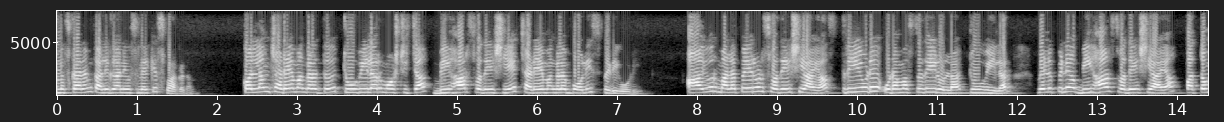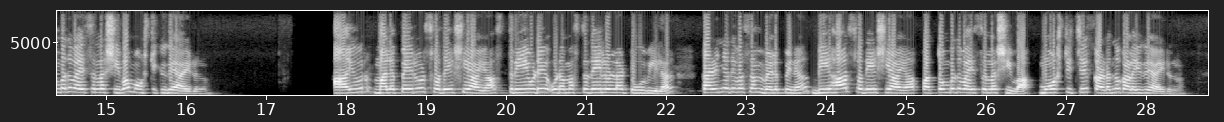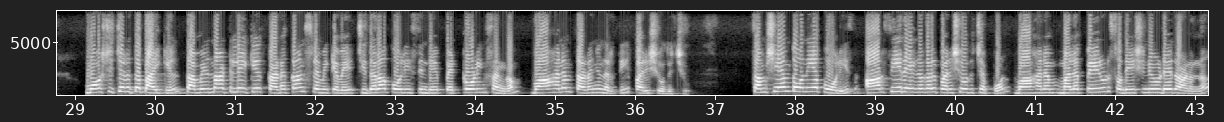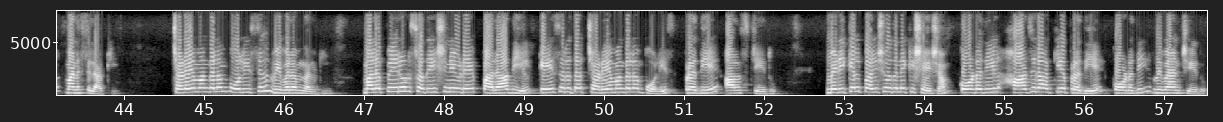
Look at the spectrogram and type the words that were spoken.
നമസ്കാരം കലിക ന്യൂസിലേക്ക് സ്വാഗതം. കൊല്ലം ചടയമംഗലത്ത് ടൂ വീലർ മോഷ്ടിച്ച ബീഹാർ സ്വദേശിയെ ചടയമംഗലം പോലീസ് പിടികൂടി. ആയൂർ മലപ്പേരൂർ സ്വദേശിയായ സ്ത്രീയുടെ ഉടമസ്ഥതയിലുള്ള ടൂ വീലർ വെളുപ്പിന് ബീഹാർ സ്വദേശിയായ പത്തൊമ്പത് വയസ്സുള്ള ശിവ മോഷ്ടിക്കുകയായിരുന്നു. ആയൂർ മലപ്പേരൂർ സ്വദേശിയായ സ്ത്രീയുടെ ഉടമസ്ഥതയിലുള്ള ടൂ വീലർ കഴിഞ്ഞ ദിവസം വെളുപ്പിന് ബീഹാർ സ്വദേശിയായ പത്തൊമ്പത് വയസ്സുള്ള ശിവ മോഷ്ടിച്ച് കടന്നുകളയുകയായിരുന്നു. മോഷ്ടിച്ചെടുത്ത ബൈക്കിൽ തമിഴ്നാട്ടിലേക്ക് കടക്കാൻ ശ്രമിക്കവേ ചിതറ പോലീസിന്റെ പെട്രോളിംഗ് സംഘം വാഹനം തടഞ്ഞു നിർത്തി പരിശോധിച്ചു. സംശയം തോന്നിയ പോലീസ് ആർ സി രേഖകൾ പരിശോധിച്ചപ്പോൾ വാഹനം മലപ്പേരൂർ സ്വദേശിനിയുടേതാണെന്ന് മനസ്സിലാക്കി. ചടയമംഗലം പോലീസിൽ വിവരം നൽകി. മലപ്പേരൂർ സ്വദേശിനിയുടെ പരാതിയിൽ കേസെടുത്ത ചടയമംഗലം പോലീസ് പ്രതിയെ അറസ്റ്റ് ചെയ്തു. മെഡിക്കൽ പരിശോധനയ്ക്ക് ശേഷം കോടതിയിൽ ഹാജരാക്കിയ പ്രതിയെ കോടതി റിമാൻഡ് ചെയ്തു.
